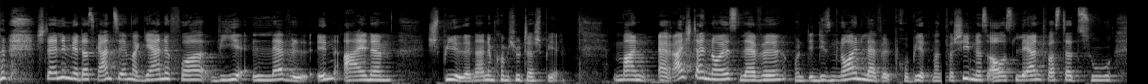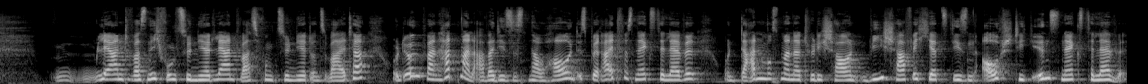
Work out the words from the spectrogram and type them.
stelle mir das Ganze immer gerne vor wie Level in einem Spiel, in einem Computerspiel. Man erreicht ein neues Level und in diesem neuen Level probiert man Verschiedenes aus, lernt was dazu, lernt, was nicht funktioniert, lernt, was funktioniert und so weiter. Und irgendwann hat man aber dieses Know-how und ist bereit fürs nächste Level. Und dann muss man natürlich schauen, wie schaffe ich jetzt diesen Aufstieg ins nächste Level.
